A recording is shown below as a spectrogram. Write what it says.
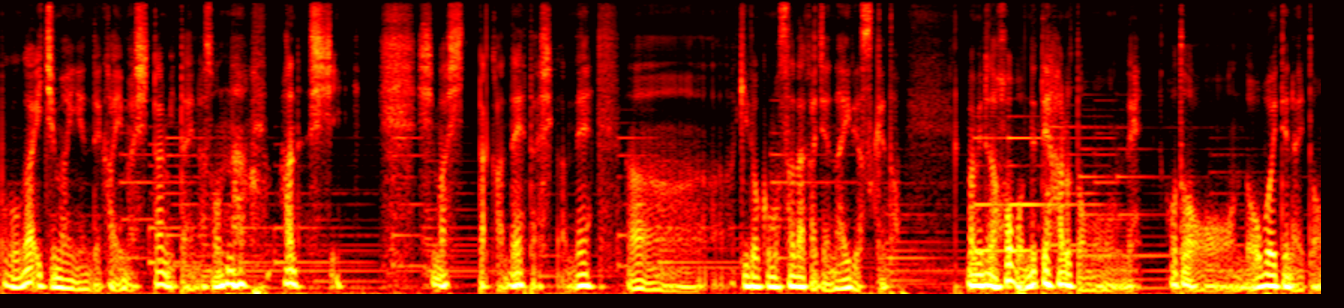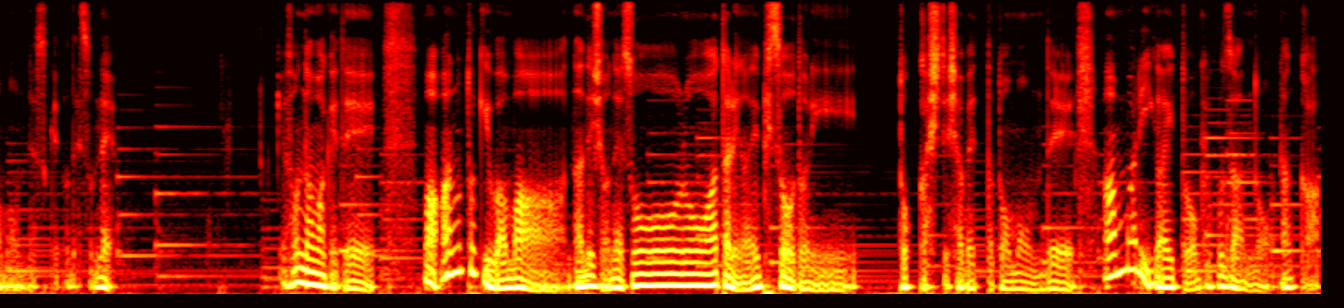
僕が1万円で買いましたみたいな、そんな 話しましたかね、確かね。あ既読も定かじゃないですけど。まあ皆さんほぼ寝てはると思うんで、ほとんど覚えてないと思うんですけどですね。そんなわけで、まああの時はまあ、なんでしょうね、そのあたりのエピソードに特化して喋ったと思うんで、あんまり意外と玉山のなんか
